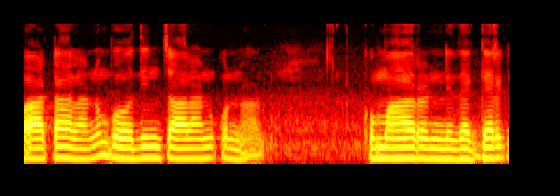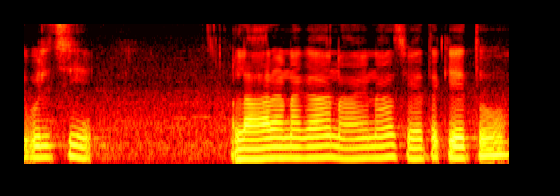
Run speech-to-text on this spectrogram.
పాఠాలను బోధించాలనుకున్నాడు. కుమారుణ్ణి దగ్గరికి పిలిచి లాలనగా నాయన శ్వేతకేతు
